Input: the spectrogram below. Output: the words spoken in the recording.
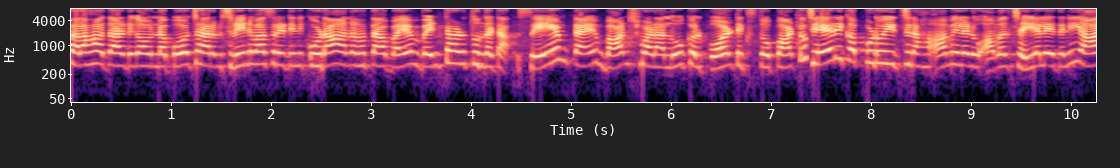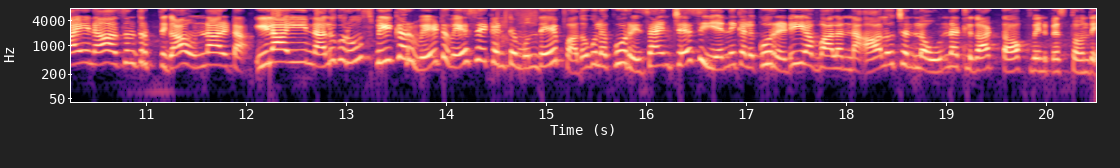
సలహాదారుడిగా ఉన్న పోచారం శ్రీనివాసరెడ్డిని కూడా అనర్హత భయం వెంటాడుతుందట. సేమ్ టైం బాన్స్వాడ లోకల్ పాలిటిక్స్తో పాటు చేరికప్పుడు ఇచ్చిన హామీలను అమలు చేయలేదని ఆయన అసంతృప్తిగా ఉన్నారట. ఇలా ఈ నలుగురు స్పీకర్ వేటు వేసే కంటే ముందే పదవులకు రిజైన్ చేసి ఎన్నికలకు రెడీ అవ్వాలన్న ఆలోచనలో ఉన్నట్లుగా టాక్ వినిపిస్తోంది.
